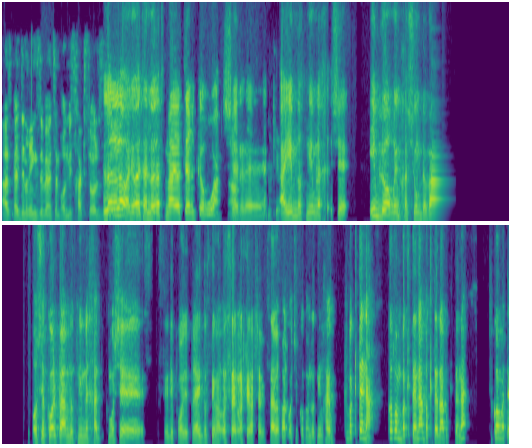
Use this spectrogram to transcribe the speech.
אז אלדן רינג זה בעצם עוד משחק סולס. לא, לא, אה, לא, אני אומרת, אני לא יודעת מה יותר גרוע, של אה, מכיר. האם נותנים לך, שאם לא אומרים לך שום דבר, או שכל פעם נותנים לך, כמו ש-CD Projekt Red עושים עכשיו עם סייבר פארק, או שכל פעם נותנים לך בקטנה, כל פעם בקטנה, בקטנה, בקטנה, שכל פעם אתה,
